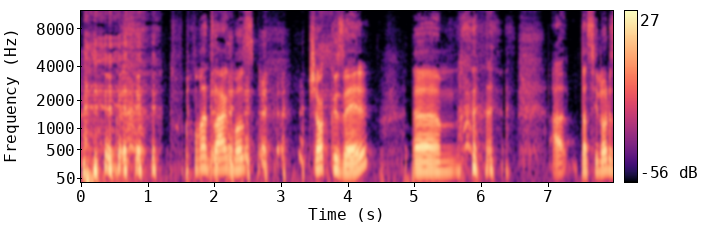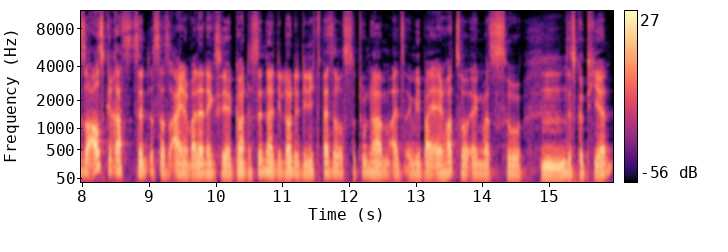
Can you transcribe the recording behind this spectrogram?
Wo man sagen muss, Choc Güzel. Ähm, ah, dass die Leute so ausgerastet sind, ist das eine, weil da denkst du dir, Gott, das sind halt die Leute, die nichts Besseres zu tun haben, als irgendwie bei El Hotzo irgendwas zu diskutieren.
